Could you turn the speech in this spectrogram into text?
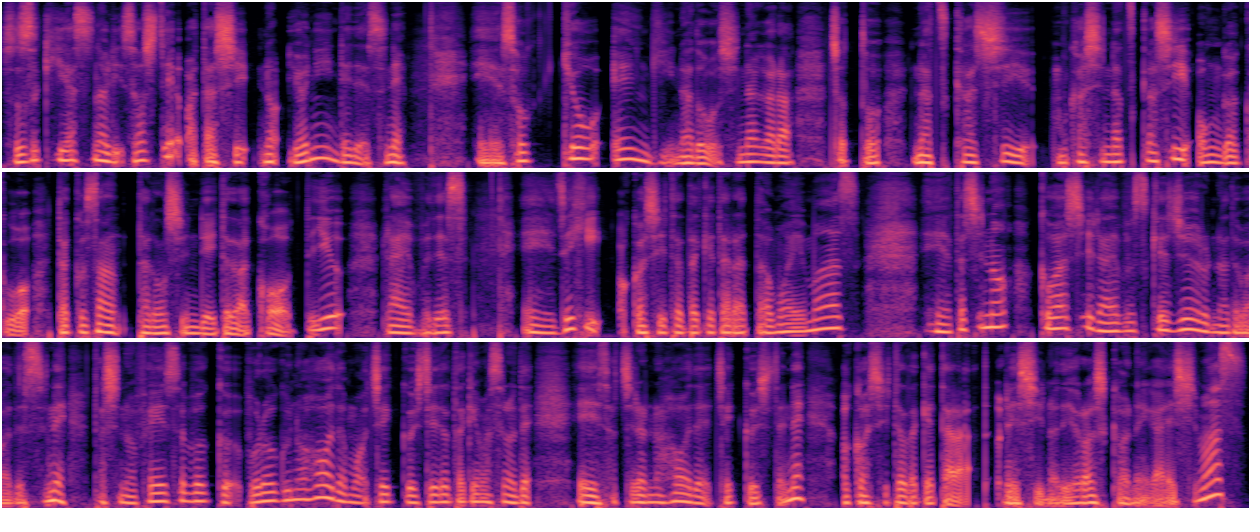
鈴木康則、そして私の4人でですね、えー、即興演技などをしながら、ちょっと懐かしい、昔懐かしい音楽をたくさん楽しんでいただこうっていうライブです。えー、ぜひお越しいただけたらと思います。えー、私の詳しいしいライブスケジュールなどはですね、私の Facebook、ブログの方でもチェックしていただけますので、えー、そちらの方でチェックしてね、お越しいただけたら嬉しいのでよろしくお願いします。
